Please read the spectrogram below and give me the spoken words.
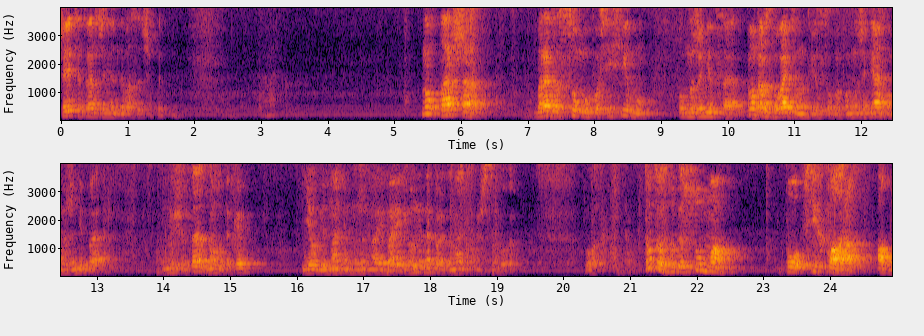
Чи ці твердження для вас очевидні? Ну, перше, берете суму по всіх сігму, помножені С. Ну, вона розбивається на дві суми, помноження А і помножені Б. Тому що це знову таки є об'єднання множин А і Б, і вони не перетинаються між собою. От. Тут у вас буде сума по всіх парах АБ.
